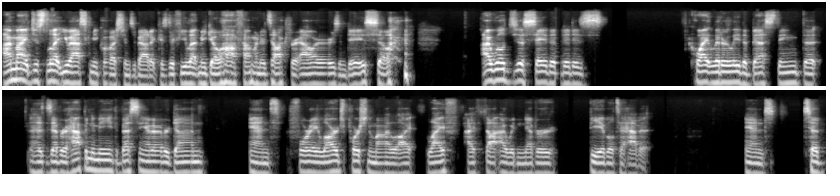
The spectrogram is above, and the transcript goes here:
I might just let you ask me questions about it because if you let me go off, I'm going to talk for hours and days. So I will just say that it is quite literally the best thing that has ever happened to me, the best thing I've ever done. And for a large portion of my li- life, I thought I would never be able to have it. And to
